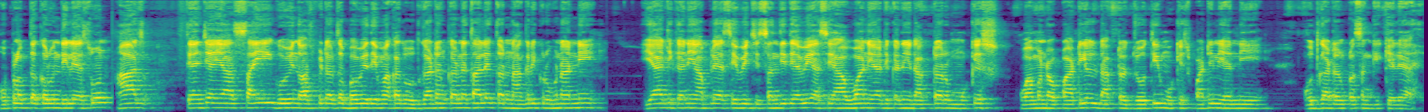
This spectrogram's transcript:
उपलब्ध करून दिले असून आज त्यांच्या या साई गोविंद हॉस्पिटलचं भव्य दिमाखात उद्घाटन करण्यात आले. तर नागरिक रुग्णांनी या ठिकाणी आपल्या सेवेची संधी द्यावी असे आव्हान या ठिकाणी डॉक्टर मुकेश वामनराव पाटील डॉक्टर ज्योती मुकेश पाटील यांनी उद्घाटन प्रसंगी केले आहे.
